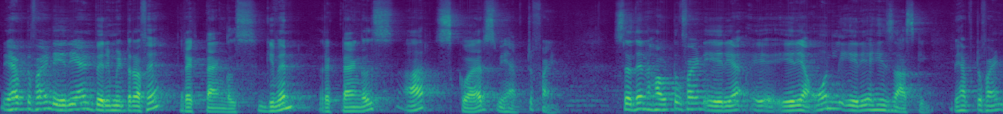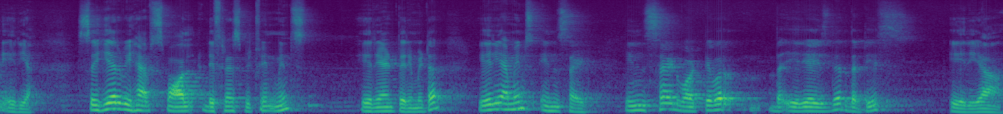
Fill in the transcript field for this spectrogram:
We have to find area and perimeter of a rectangles given rectangles or squares we have to find. So, then how to find area area only area he is asking we have to find area. So, here we have small difference between means area and perimeter area means inside inside whatever the area is there that is area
